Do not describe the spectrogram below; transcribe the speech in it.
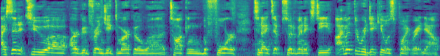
I said it to uh, our good friend Jake DeMarco uh, talking before tonight's episode of NXT. I'm at the ridiculous point right now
